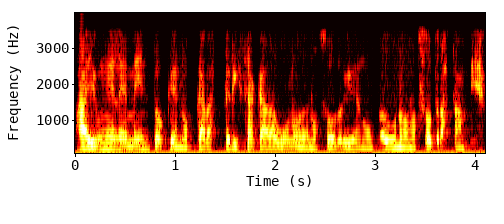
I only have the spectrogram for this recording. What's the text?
hay un elemento que nos caracteriza a cada uno de nosotros y a cada uno de nosotras también.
